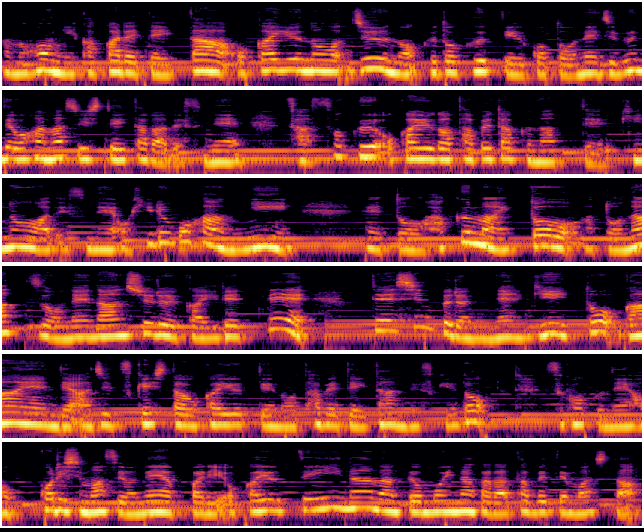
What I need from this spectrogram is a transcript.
あの本に書かれていたおかゆの10の功徳っていうことをね、自分でお話ししていたらですね、早速おかゆが食べたくなって昨日はですねお昼ご飯に、えっと白米とあとナッツをね何種類か入れてでシンプルにねギーと岩塩で味付けしたおかゆっていうのを食べていたんですけどすごくねほっこりしますよねやっぱりおかゆっていいななんて思いながら食べてました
